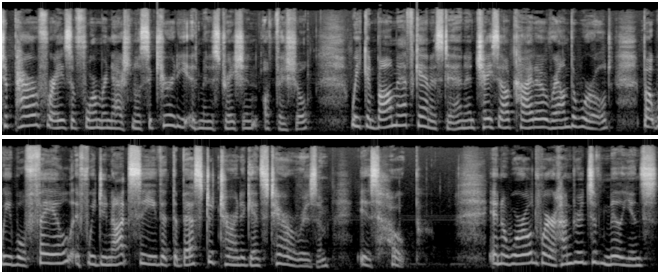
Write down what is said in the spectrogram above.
To paraphrase a former National Security Administration official, we can bomb Afghanistan and chase Al Qaeda around the world, but we will fail if we do not see that the best deterrent against terrorism is hope. In a world where hundreds of millions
